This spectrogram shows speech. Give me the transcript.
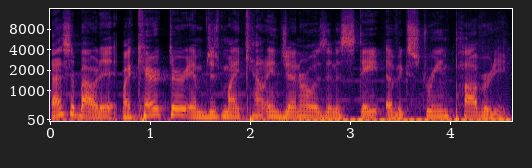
that's about it. My character and just my account in general is in a state of extreme poverty.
